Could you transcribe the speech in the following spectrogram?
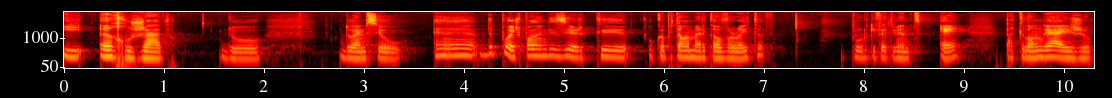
e arrojado do, do MCU. Uh, depois podem dizer que o Capitão América é overrated, porque efetivamente é. Para aquele é um gajo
